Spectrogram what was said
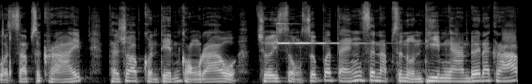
กด Subscribe ถ้าชอบคอนเทนต์ของเรา ช่วยส่งซุปเปอร์แตงสนับสนุนทีมงานด้วยนะครับ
